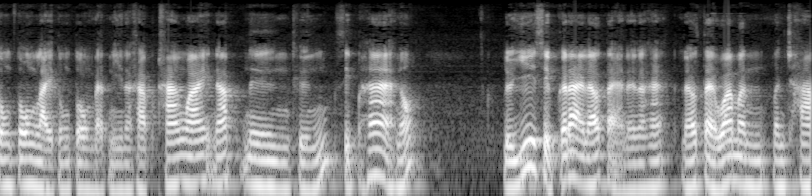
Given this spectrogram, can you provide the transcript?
ตรงๆไหล่ตรงๆ แบบนี้นะครับ ค้างไว้นับ1ถึง15เนาะหรือ 20 ก็ได้แล้วแต่เลยนะฮะแล้วแต่ว่ามันมันชา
